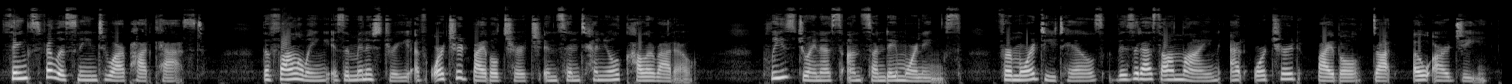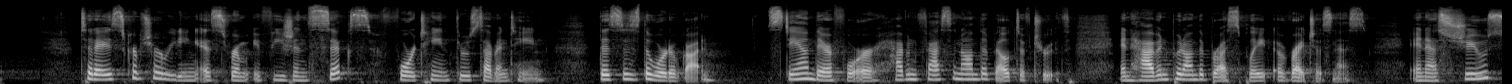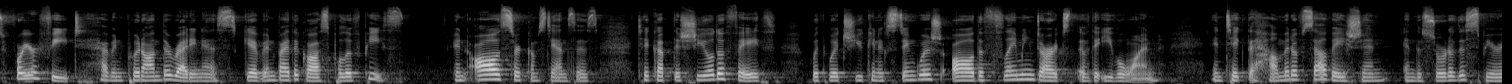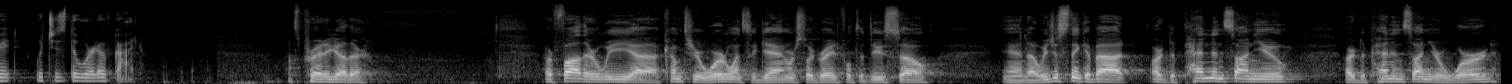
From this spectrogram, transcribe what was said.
Thanks for listening to our podcast. The following is a ministry of Orchard Bible Church in Centennial, Colorado. Please join us on Sunday mornings. For more details, visit us online at orchardbible.org. Today's scripture reading is from Ephesians 6 14 through 17. This is the Word of God. Stand therefore, having fastened on the belt of truth, and having put on the breastplate of righteousness, and as shoes for your feet, having put on the readiness given by the gospel of peace. In all circumstances, take up the shield of faith with which you can extinguish all the flaming darts of the evil one, and take the helmet of salvation and the sword of the Spirit, which is the word of God. Let's pray together. Our Father, we uh, come to your word once again. We're so grateful to do so. And uh, we just think about our dependence on you, our dependence on your word.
